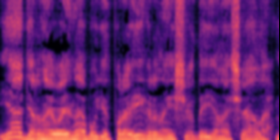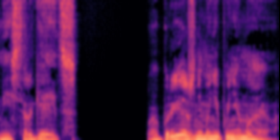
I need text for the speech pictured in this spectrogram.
Ядерная война будет проиграна еще до ее начала, мистер Гейтс. По-прежнему не понимаю.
